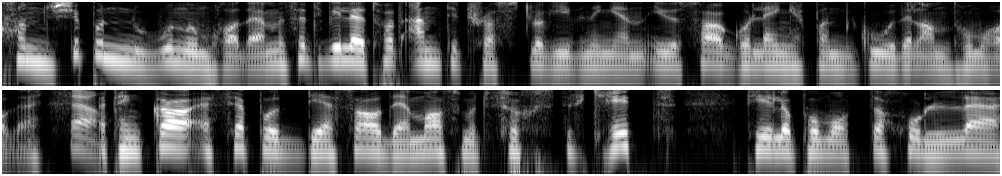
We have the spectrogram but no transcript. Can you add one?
Kanskje på noen områder. Men så vil jeg tro at antitrust-lovgivningen i USA går lenger på en god del andre områder. Ja. Jeg tenker, jeg ser på DSA og DMA som et første skritt til å på en måte holde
